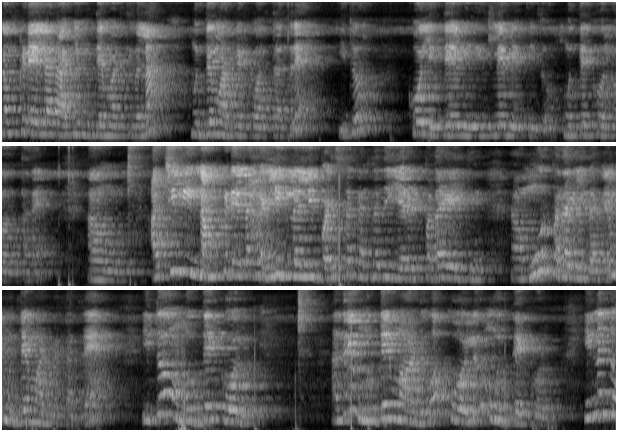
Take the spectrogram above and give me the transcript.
ನಮ್ಮ ಕಡೆ ಎಲ್ಲ ರಾಗಿ ಮುದ್ದೆ ಮಾಡ್ತೀವಲ್ಲ, ಮುದ್ದೆ ಮಾಡಬೇಕು ಅಂತಂದರೆ ಇದು ಕೋಲ್ ಇದ್ದೇ ಇರಲೇಬೇಕು ಇದು, ಮುದ್ದೆ ಕೋಲು ಅಂತಾರೆ. ಆಕ್ಚುಲಿ ನಮ್ಮ ಕಡೆ ಎಲ್ಲ ಹಳ್ಳಿಗಳಲ್ಲಿ ಬಳಸ್ತಕ್ಕಂಥದ್ದು ಎರಡು ಪದ ಹೇಳ್ತೀನಿ. ಮೂರು ಪದಗಳಿದ್ದಾವೆ ಮುದ್ದೆ ಮಾಡಬೇಕಂದ್ರೆ. ಇದು ಮುದ್ದೆ ಕೋಲು. ಅಂದರೆ ಮುದ್ದೆ ಮಾಡುವ ಕೋಲು ಮುದ್ದೆ ಕೋಲು. ಇನ್ನೊಂದು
